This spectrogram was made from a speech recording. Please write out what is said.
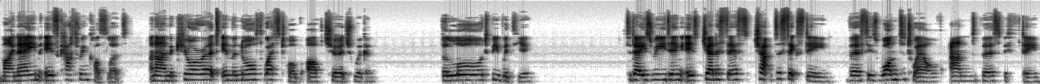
My name is Catherine Cosslett and I'm the curate in the Northwest Hub of Church Wigan. The Lord be with you. Today's reading is Genesis chapter 16, verses 1 to 12 and verse 15,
